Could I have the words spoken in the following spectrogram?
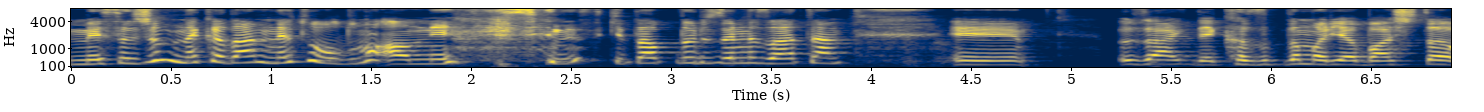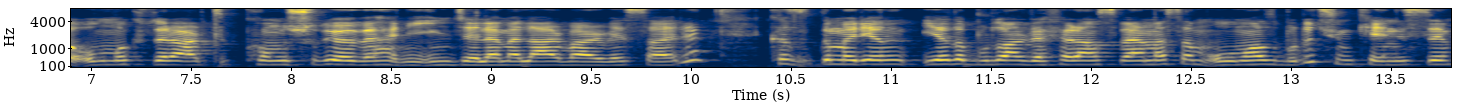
mesajın ne kadar net olduğunu anlayabilirsiniz. Kitaplar üzerine zaten e, özellikle Kazıklı Maria başta olmak üzere artık konuşuluyor ve hani incelemeler var vesaire. Kazıklı Maria ya da buradan referans vermezsem olmaz burada. Çünkü kendisi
